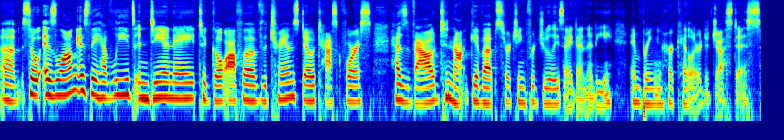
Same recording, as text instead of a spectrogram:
Um, so as long as they have leads and DNA to go off of, the Trans Doe Task Force has vowed to not give up searching for Julie's identity and bringing her killer to justice.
